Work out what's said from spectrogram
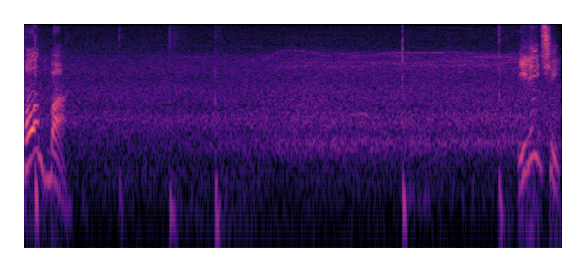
Pogba. İliçic.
